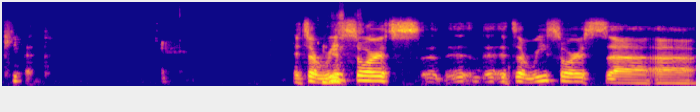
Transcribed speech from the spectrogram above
keep it? It's a resource. It's a resource. Uh, uh,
